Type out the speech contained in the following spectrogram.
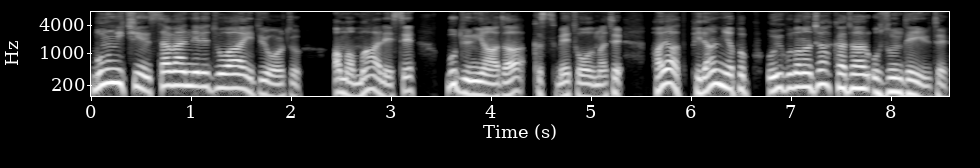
Bunun için sevenleri dua ediyordu. Ama maalesef bu dünyada kısmet olmadı. Hayat plan yapıp uygulanacak kadar uzun değildi.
